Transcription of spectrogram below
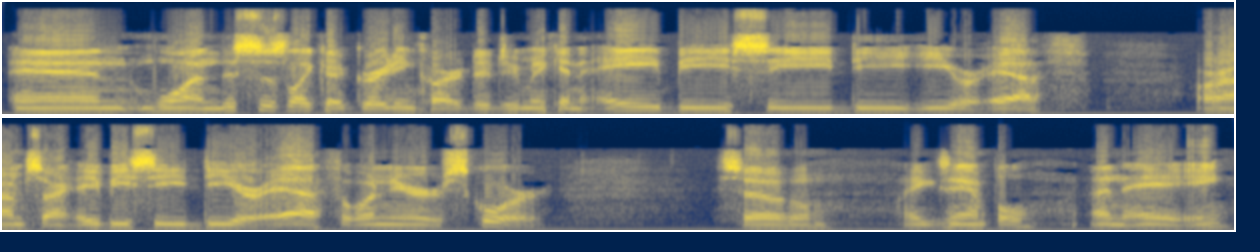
And one, this is like a grading card. Did you make an A, B, C, D, E, or F? Or I'm sorry, A, B, C, D, or F on your score. So, example, an A,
